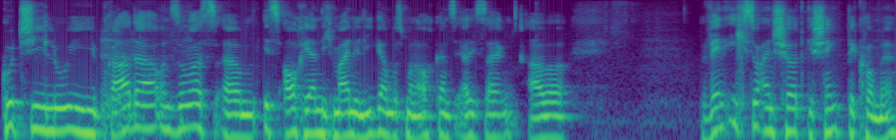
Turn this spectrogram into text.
Gucci, Louis, Prada und sowas. Ähm, ist auch ja nicht meine Liga, muss man auch ganz ehrlich sagen. Aber wenn ich so ein Shirt geschenkt bekomme,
